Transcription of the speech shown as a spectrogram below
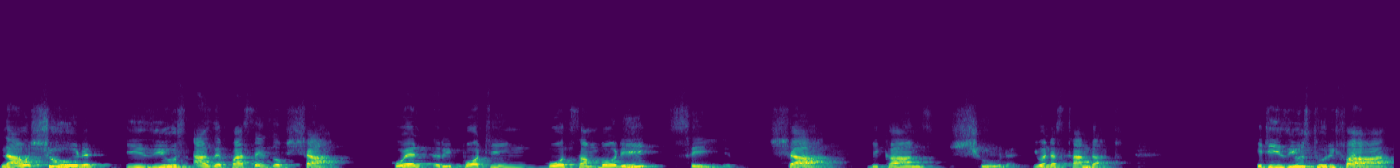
Now, should is used as a past tense of shall when reporting what somebody said. Shall becomes should. You understand that? It is used to refer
